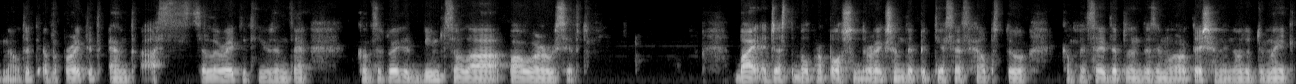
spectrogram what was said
melted, evaporated, and accelerated using the concentrated beamed solar power received. By adjustable propulsion direction, the PTSS helps to compensate the planetesimal rotation in order to make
